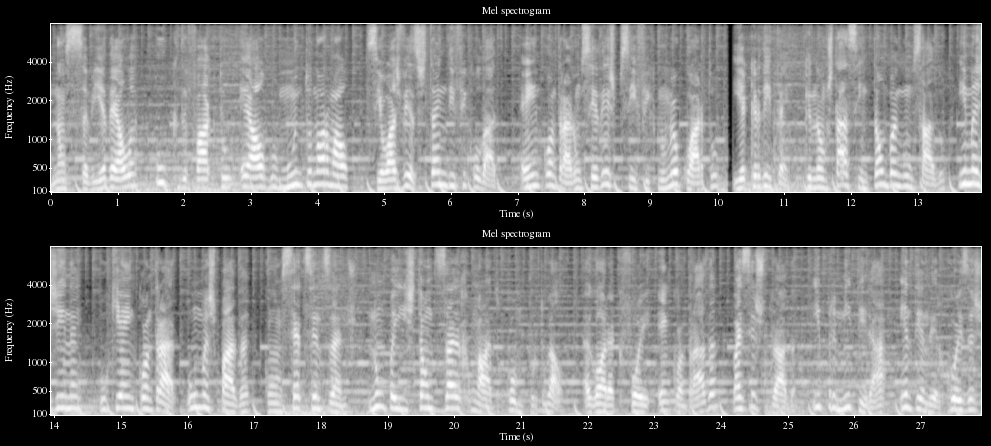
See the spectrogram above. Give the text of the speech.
Não se sabia dela, o que de facto é algo muito normal. Se eu às vezes tenho dificuldade em encontrar um CD específico no meu quarto e acreditem que não está assim tão bagunçado, imaginem o que é encontrar uma espada com 700 anos num país tão desarrumado como Portugal agora que foi encontrada, vai ser estudada e permitirá entender coisas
